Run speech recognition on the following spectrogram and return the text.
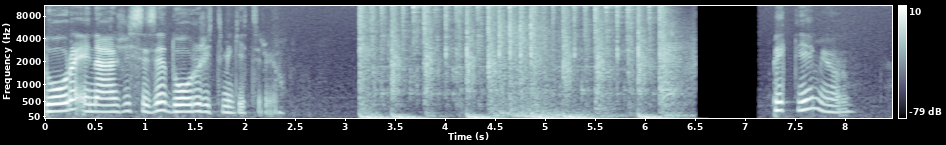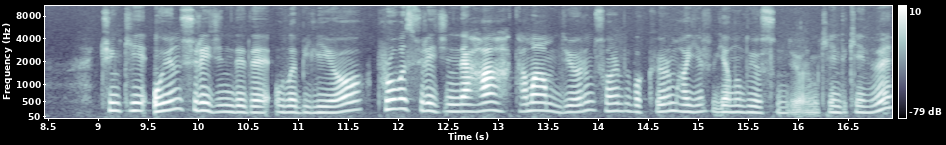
Doğru enerji size doğru ritmi getiriyor. Pek diyemiyorum. Çünkü oyun sürecinde de olabiliyor. Prova sürecinde ha tamam diyorum. Sonra bir bakıyorum hayır yanılıyorsun diyorum kendi kendime.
